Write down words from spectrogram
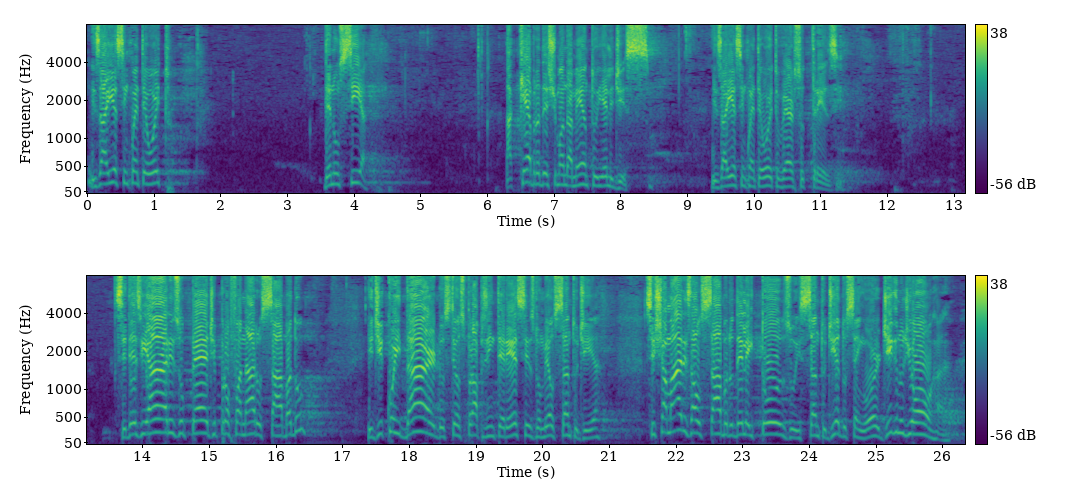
Isaías 58 denuncia a quebra deste mandamento e ele diz: Isaías 58, verso 13. Se desviares o pé de profanar o sábado e de cuidar dos teus próprios interesses no meu santo dia, se chamares ao sábado deleitoso e santo dia do Senhor, digno de honra,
